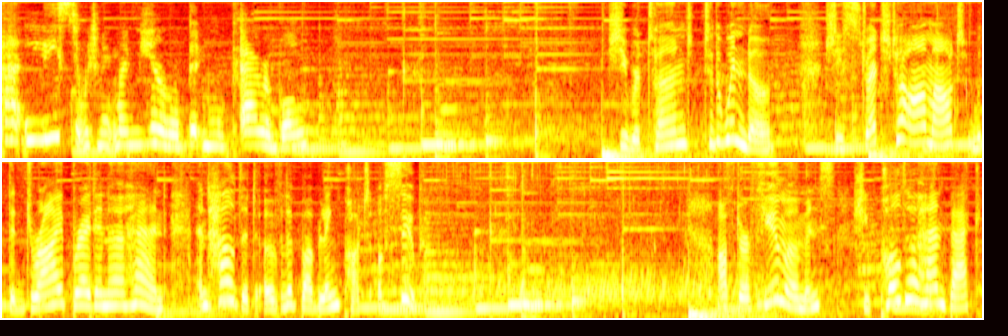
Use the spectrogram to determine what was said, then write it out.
At least it would make my meal a bit more bearable. She returned to the window. She stretched her arm out with the dry bread in her hand and held it over the bubbling pot of soup. After a few moments, she pulled her hand back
